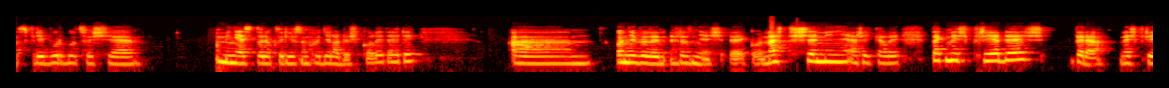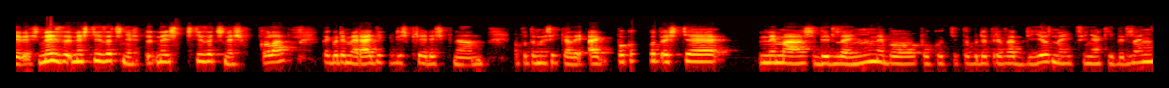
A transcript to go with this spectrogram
z Friburgu, což je město, do kterého jsem chodila do školy tehdy. A oni byli hrozně jako nadšený a říkali, tak než přijedeš, teda než přijedeš, než, než, ti začne, než ti začne škola, tak budeme rádi, když přijedeš k nám. A potom mi říkali, a pokud ještě nemáš bydlení, nebo pokud ti to bude trvat díl, najít si nějaký bydlení,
